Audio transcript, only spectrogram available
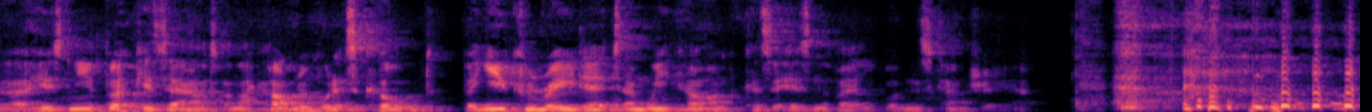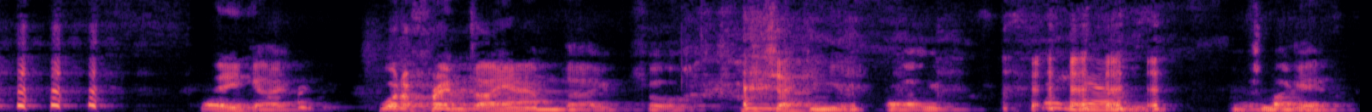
uh, whose new book is out, and I can't remember what it's called, but you can read it and we can't because it isn't available in this country yet. there you go. What a friend I am, though, for checking your phone. There you go. Plug it.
